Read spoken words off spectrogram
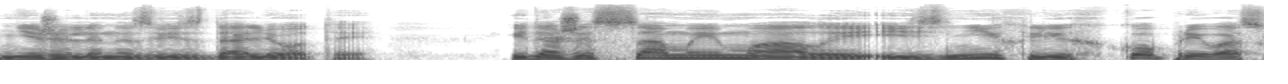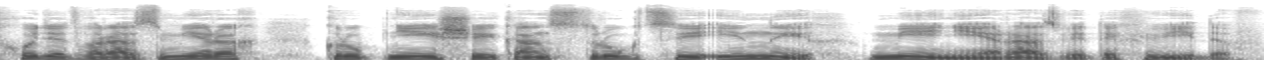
нежели на звездолеты – и даже самые малые из них легко превосходят в размерах крупнейшие конструкции иных, менее развитых видов.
